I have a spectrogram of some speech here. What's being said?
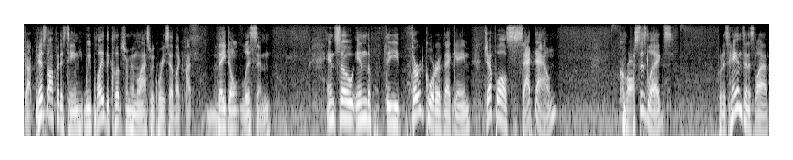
got pissed off at his team. We played the clips from him last week where he said like they don't listen. And so in the the third quarter of that game, Jeff Walz sat down, crossed his legs, put his hands in his lap,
